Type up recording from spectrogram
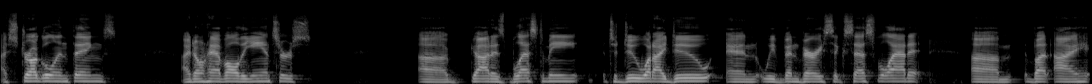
I struggle in things. I don't have all the answers. Uh, God has blessed me to do what I do, and we've been very successful at it. Um, but I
